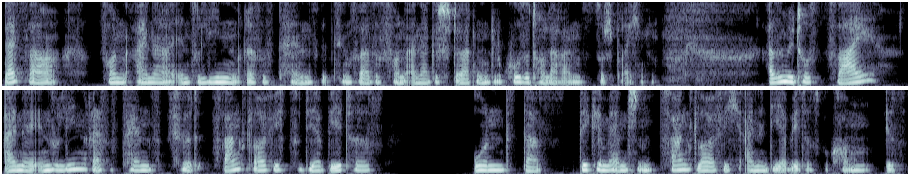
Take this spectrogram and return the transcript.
besser von einer Insulinresistenz beziehungsweise von einer gestörten Glukosetoleranz zu sprechen. Also Mythos 2, eine Insulinresistenz führt zwangsläufig zu Diabetes und dass dicke Menschen zwangsläufig einen Diabetes bekommen, ist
